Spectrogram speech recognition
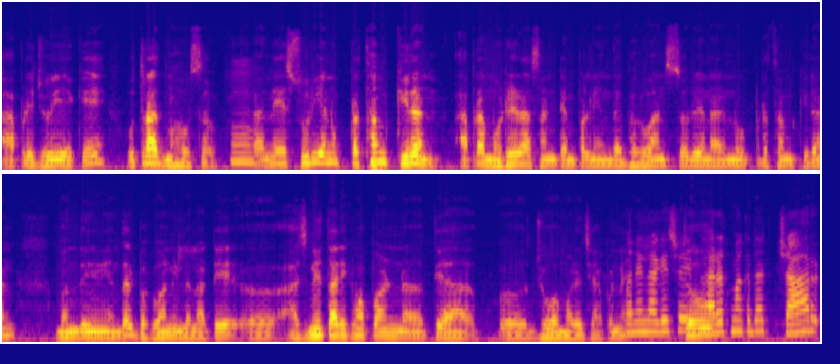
આપણે જોઈએ કે ઉત્તરાધ મહોત્સવ. અને સૂર્યનું પ્રથમ કિરણ આપણા મોઢેરા સન ટેમ્પલની અંદર ભગવાન સૂર્યનારાયણનું પ્રથમ કિરણ મંદિરની અંદર ભગવાનની લલાટે આજની તારીખમાં પણ ત્યાં જોવા મળે છે આપણને. મને લાગે છે તો- ભારતમાં કદાચ ચાર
